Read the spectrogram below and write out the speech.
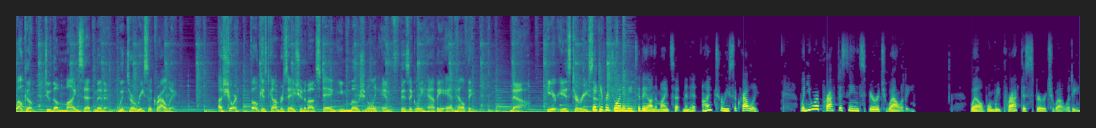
Welcome to the Mindset Minute with Teresa Crowley. A short, focused conversation about staying emotionally and physically happy and healthy. Now, here is Teresa. Thank you for joining me today on the Mindset Minute. I'm Teresa Crowley. When you are practicing spirituality, well, when we practice spirituality,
